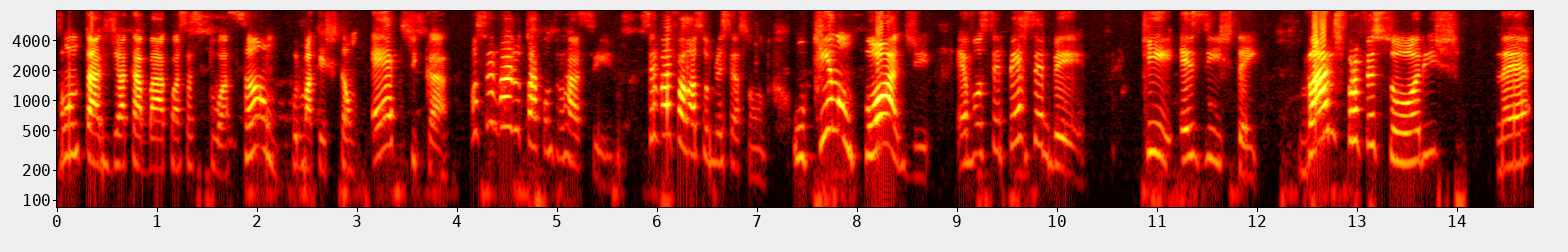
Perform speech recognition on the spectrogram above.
vontade de acabar com essa situação por uma questão ética, você vai lutar contra o racismo. Você vai falar sobre esse assunto. O que não pode é você perceber que existem vários professores, né?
